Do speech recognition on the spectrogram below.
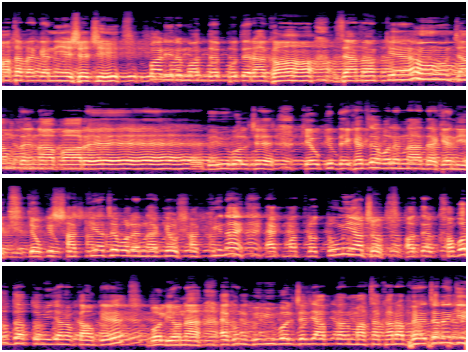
মাথাটাকে নিয়ে এসেছি। বাড়ির মধ্যে পুঁতে রাখো। যেন কেউ জানতে না পারে। বিবি বলছে, কেউ কি দেখেছে? বলে, না, দেখেনি। কেউ কি সাক্ষী আছে? বলে, না, কেউ সাক্ষী নাই। একমাত্র তুমি আছো। অতএব খবরদার তুমি যেন কাউকে বলিও না। এখন বিবি বলছে যে, আপনার মাথা খারাপ হয়েছে নাকি?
